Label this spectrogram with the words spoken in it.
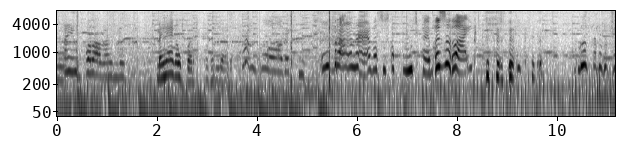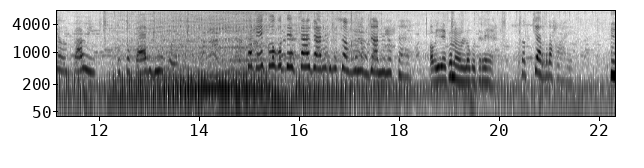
नहीं ऊपर आ रहा है नहीं आएगा ऊपर जाएगा हमको देखिए वो ब्राउन है बस उसका पूछ है बस वाइट उसका देखिए उसका भी उसका पैर भी है। सब एक को देखता है जाने के लिए सभी लोग जाने लगता है। अभी देखो ना उन लोग उधर है। सब चल रहा है।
